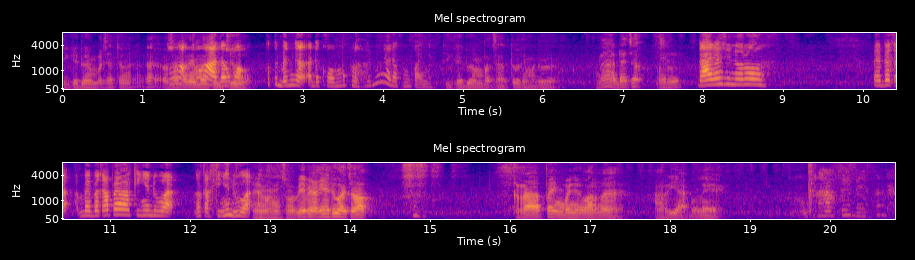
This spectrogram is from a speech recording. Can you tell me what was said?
3241 enggak? Kok nggak kok nggak ada kok? 0857 Kok tuh Ben nggak ada komuk loh? Emang nggak ada mukanya? 3241 52 Enggak ada, Cok. Nurul. Nggak ada sih Nurul. Bebek bebek apa lakinya dua? Oh, kakinya dua. Emang semua bebek kakinya dua, Cok. Kera apa yang banyak warna? Arya, boleh. Kenapa ya banyak?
